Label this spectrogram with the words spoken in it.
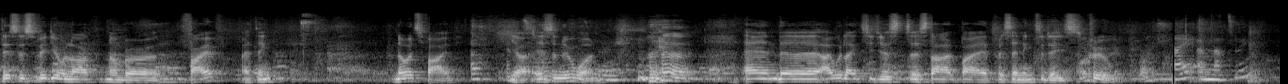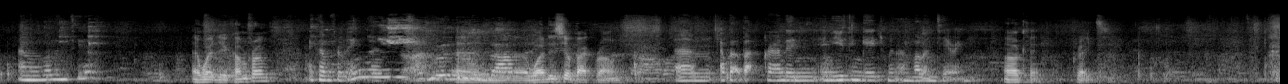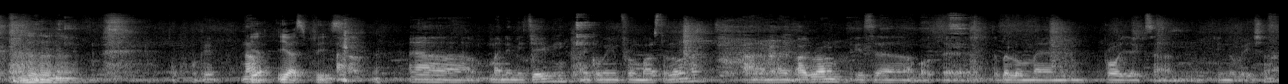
This is video log number five, I think. No, it's five. yeah, it's a new one. and uh, I would like to just uh, start by presenting today's crew. Hi, I'm Natalie. I'm a volunteer. And where do you come from? I come from England. And uh, what is your background? Um, I've got a background in, in youth engagement and volunteering. Okay, great. Okay. Now, Yeah, yes, please. uh, my name is Jamie. I'm coming from Barcelona, and my background is uh, about development projects and innovation.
